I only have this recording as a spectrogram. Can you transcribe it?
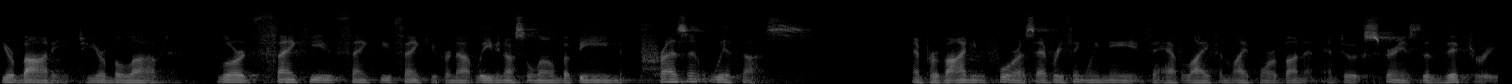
your body, to your beloved. Lord, thank you, thank you, thank you for not leaving us alone, but being present with us and providing for us everything we need to have life and life more abundant and to experience the victory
